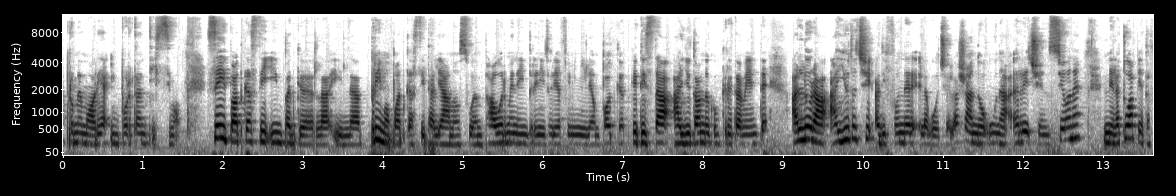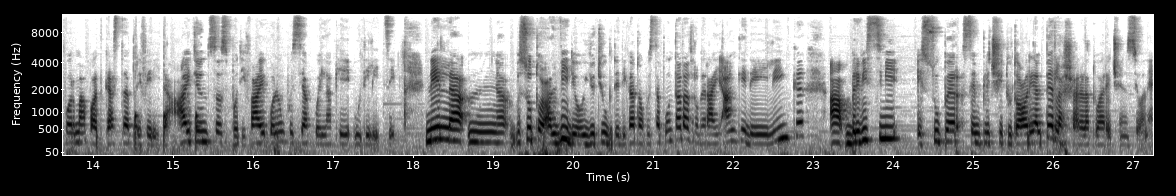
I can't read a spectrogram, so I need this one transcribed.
promemoria importantissimo. Se il podcast di Impact Girl, il primo podcast italiano su empowerment e imprenditoria femminile, è un podcast che ti sta aiutando concretamente, allora aiutaci a diffondere la voce lasciando una recensione nella tua piattaforma podcast preferita, iTunes, Spotify, qualunque sia quella che utilizzi. Nel, mh, mm, sotto al video YouTube dedicato a questa puntata troverai anche dei link a brevissimi e super semplici tutorial per lasciare la tua recensione.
